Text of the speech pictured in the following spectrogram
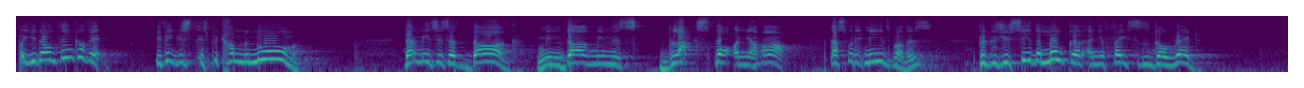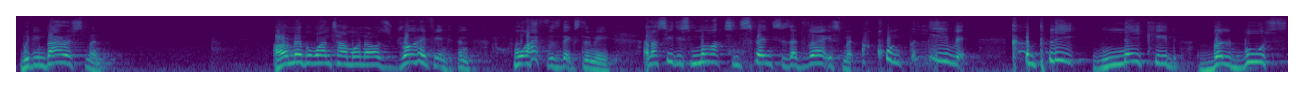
but you don't think of it. You think it's, it's become the norm. That means it's a dog. I mean, dog means this black spot on your heart. That's what it means, brothers. Because you see the munkar and your face doesn't go red with embarrassment. I remember one time when I was driving and wife was next to me, and I see this Marks and Spencer's advertisement. I couldn't believe it. Complete naked, bulbous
